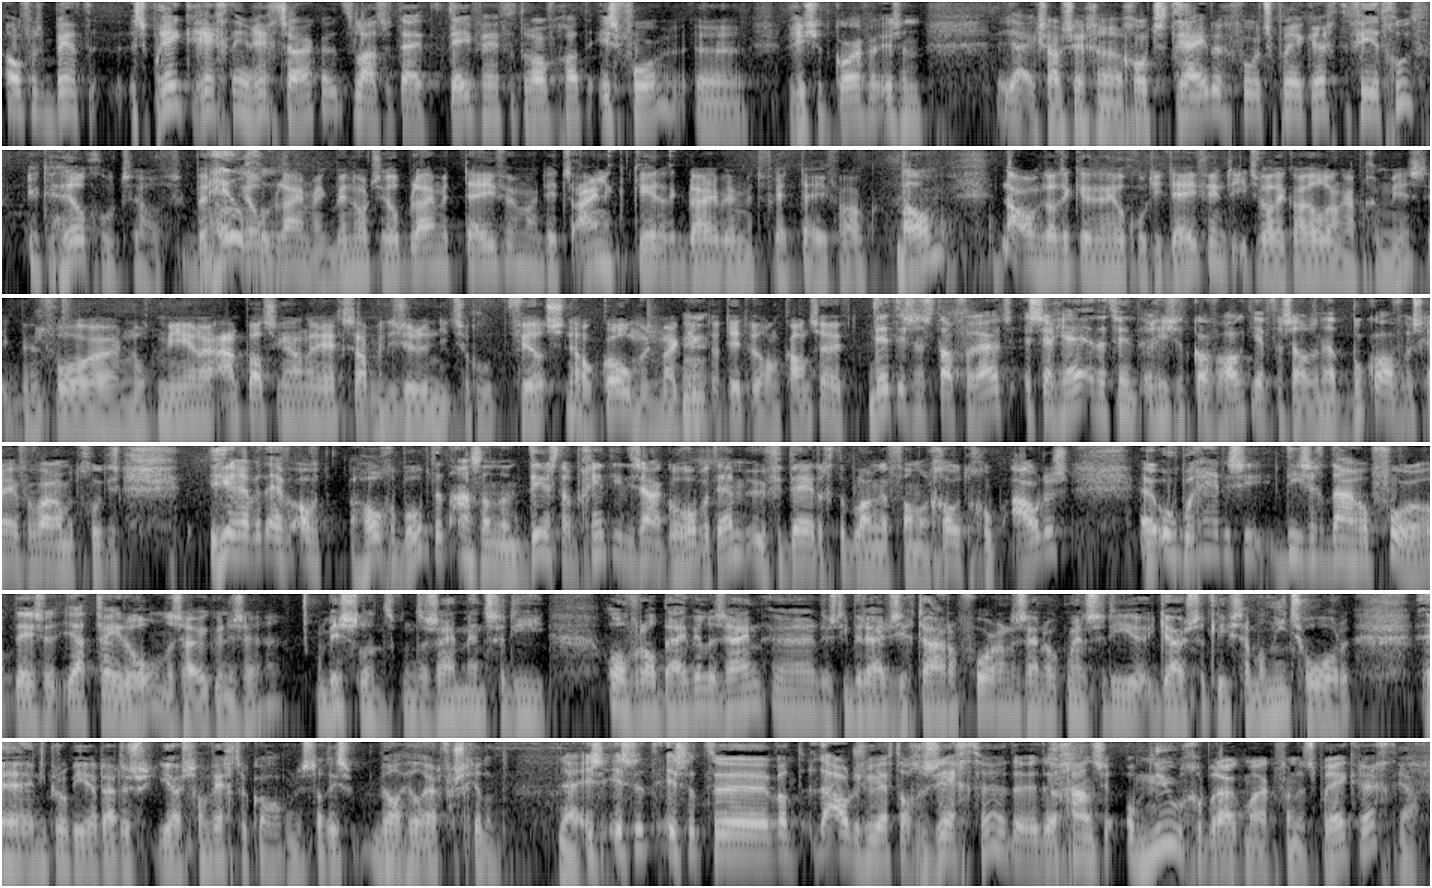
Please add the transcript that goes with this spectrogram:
Overigens, Bert, spreekrecht in rechtszaken... de laatste tijd, Teven heeft het erover gehad, is voor. Uh, Richard Korver is een, ja, ik zou zeggen, een groot strijder voor het spreekrecht. Vind je het goed? Ik heel goed zelfs. Ik ben heel, heel blij mee. Ik ben nooit zo heel blij met Teven... maar dit is eindelijk een keer dat ik blij ben met Fred Teven ook. Waarom? Nou, omdat ik het een heel goed idee vind. Iets wat ik al heel lang heb gemist. Ik ben voor nog meer aanpassingen aan de rechtsstaat... maar die zullen niet zo goed veel snel komen. Maar ik denk hm. dat dit wel een kans heeft. Dit is een stap vooruit, zeg jij. En dat vindt Richard Korver ook. Die heeft er zelfs een heel boek over geschreven waarom het goed is. Hier hebben we het even over het hoge beroep. Dat aanstaande dinsdag begint in die zaak Robert M. U verdedigt de belangen van een grote groep ouders. Uh, hoe bereiden ze die zich daarop voor? Op deze ja, tweede ronde zou je kunnen zeggen? Wisselend. Want er zijn mensen die overal bij willen zijn. Uh, dus die bereiden zich daarop voor. En er zijn ook mensen die juist het liefst helemaal niets horen. Uh, en die proberen daar dus juist van weg te komen. Dus dat is wel heel erg verschillend. Ja, is, is het, is het want de ouders, u heeft al gezegd... Hè, de, de gaan ze opnieuw gebruik maken van het spreekrecht. Ja.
